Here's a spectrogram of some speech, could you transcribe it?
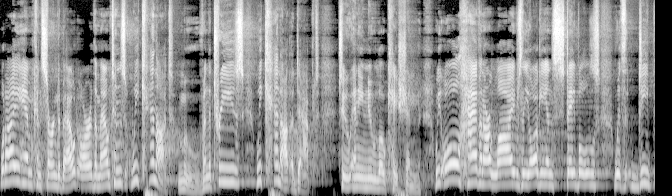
What I am concerned about are the mountains we cannot move and the trees we cannot adapt to any new location. We all have in our lives the Augean stables with deep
